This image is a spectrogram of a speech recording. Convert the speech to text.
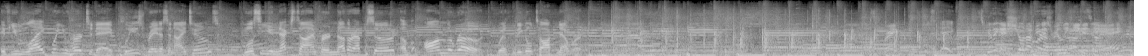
If you like what you heard today, please rate us in iTunes. We'll see you next time for another episode of On the Road with Legal Talk Network. Great. It's good thing I showed up. You guys really needed me, eh?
